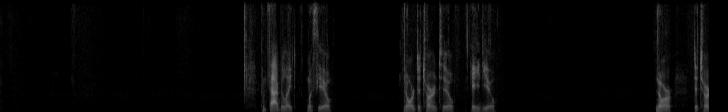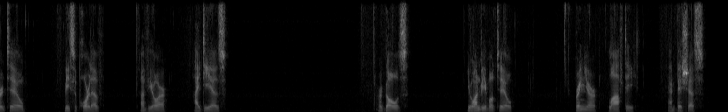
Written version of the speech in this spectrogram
confabulate with you, nor deterred to aid you, nor deterred to be supportive of your ideas or goals. You want to be able to bring your lofty, ambitious,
